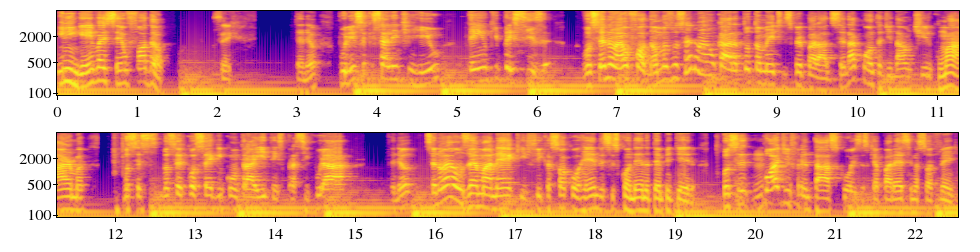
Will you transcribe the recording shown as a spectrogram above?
e ninguém vai ser o fodão, Sim. entendeu? Por isso que Silent Hill tem o que precisa. Você não é o fodão, mas você não é um cara totalmente despreparado. Você dá conta de dar um tiro com uma arma, você, você consegue encontrar itens para se curar, entendeu? Você não é um Zé Mané que fica só correndo e se escondendo o tempo inteiro. Você Uhum. pode enfrentar as coisas que aparecem na sua frente.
